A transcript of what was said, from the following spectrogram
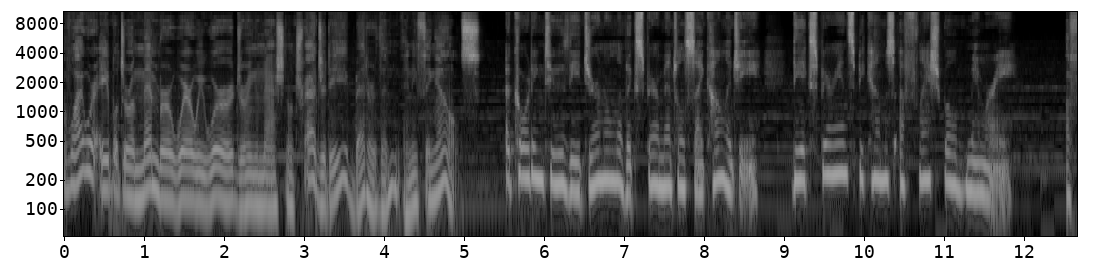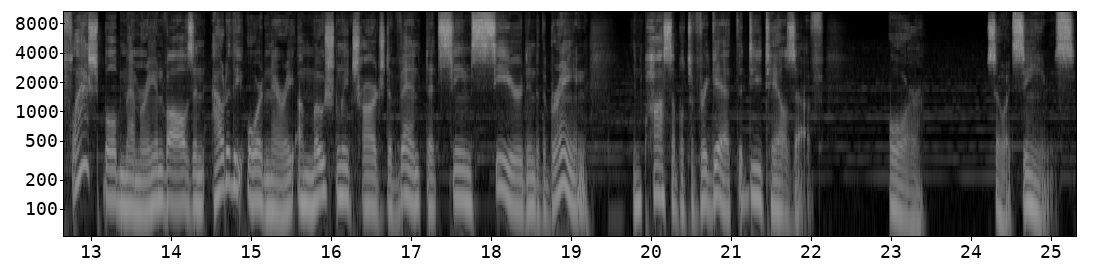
of why we're able to remember where we were during a national tragedy better than anything else. According to the Journal of Experimental Psychology, the experience becomes a flashbulb memory. A flashbulb memory involves an out of the ordinary, emotionally charged event that seems seared into the brain, impossible to forget the details of. Or so it seems.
